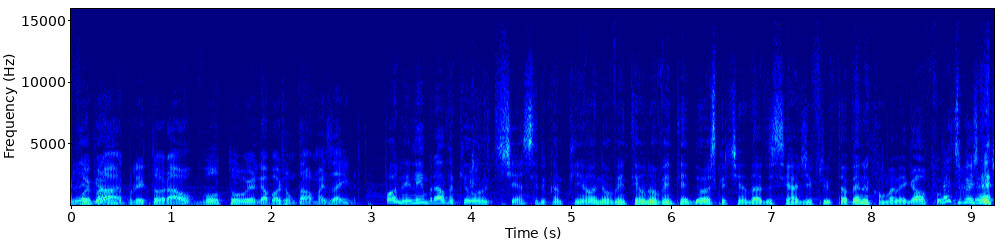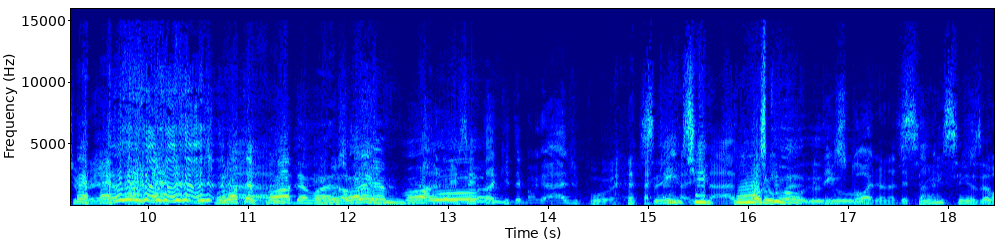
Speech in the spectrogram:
Que foi legal. pra, pro litoral, voltou, o Anhangabaú já não tava mais aí. Pô, nem lembrava que eu tinha sido campeão em 91, 92, que eu tinha dado esse Hard Flip. Tá vendo como é legal, pô? Let's go skate radio. Boloto é foda, mano. Você Boloto é Cara, foda. quem senta aqui tem bagagem, pô. Sim, Quente puro, Acho que o- velho. E tem história, né? Detalhe. Sim, sim, História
